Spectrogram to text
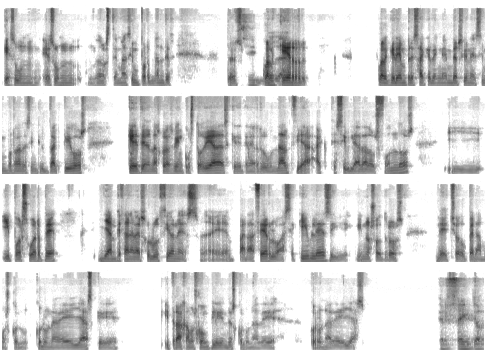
que es, un, es un, uno de los temas importantes. Entonces, cualquier, cualquier empresa que tenga inversiones importantes en criptoactivos quiere tener las cosas bien custodiadas, quiere tener redundancia, accesibilidad a los fondos y, y por suerte ya empiezan a haber soluciones eh, para hacerlo asequibles y, y, nosotros, de hecho, operamos con, con, una de ellas que, y trabajamos con clientes con una de, con una de ellas. Perfecto.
